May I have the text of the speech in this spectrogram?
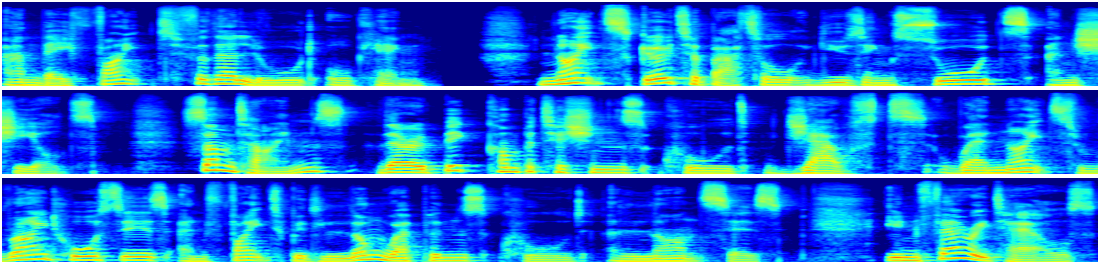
and they fight for their lord or king. Knights go to battle using swords and shields. Sometimes there are big competitions called jousts, where knights ride horses and fight with long weapons called lances. In fairy tales,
